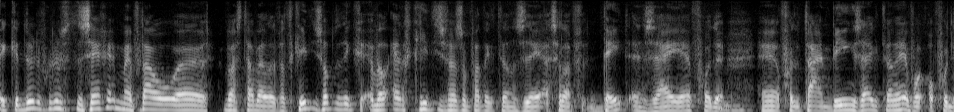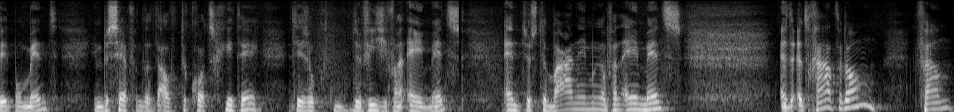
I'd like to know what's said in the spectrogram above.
Ik durf rustig te zeggen, mijn vrouw uh, was daar wel wat kritisch op, dat ik wel erg kritisch was op wat ik dan zelf deed en zei. Hè, voor, de, hè, voor de time being, zei ik dan, hè, voor, voor dit moment. In besef dat het altijd tekort schiet. Hè. Het is ook de visie van één mens. En dus de waarnemingen van één mens. Het, het gaat erom van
